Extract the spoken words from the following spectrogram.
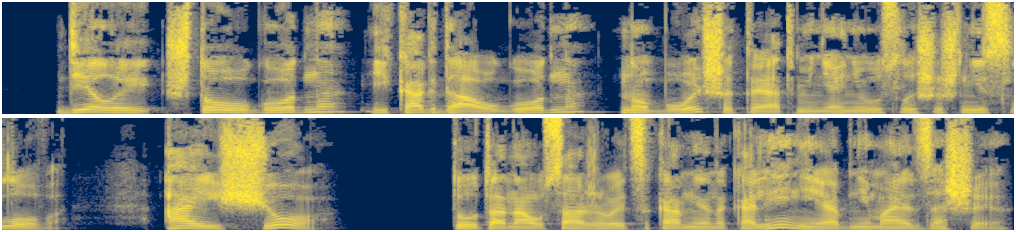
— «делай что угодно и когда угодно, но больше ты от меня не услышишь ни слова. А еще...» Тут она усаживается ко мне на колени и обнимает за шею.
